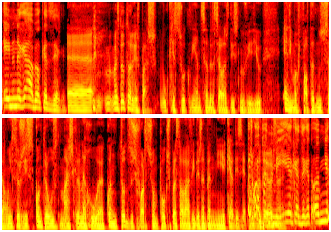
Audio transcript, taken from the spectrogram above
é inegável, quer dizer. Eh, mas, doutor Gaspacho, o que a sua cliente Sandra Celas disse no vídeo é de uma falta de noção insurgir-se contra o uso de máscara na rua quando todos os esforços são poucos para salvar vidas na pandemia. Quer dizer, Mas com a amor de Deus. é? pandemia, quer dizer, que a minha,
